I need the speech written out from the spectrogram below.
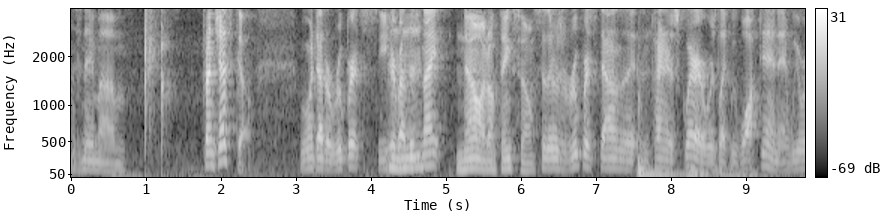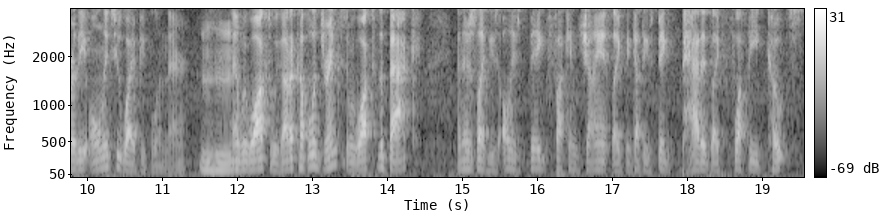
his name, um, Francesco. We went down to Rupert's. You hear about this night? no, I don't think so. So there was Rupert's down in, the, in Pioneer Square. Was like we walked in and we were the only two white people in there. Mm-hmm. And we walked. We got a couple of drinks and we walked to the back. And there's like these all these big fucking giant like they got these big padded like fluffy coats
